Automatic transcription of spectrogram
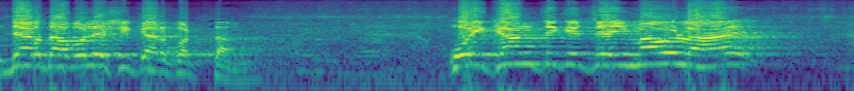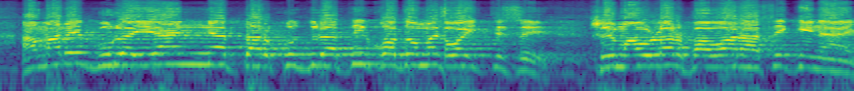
দেবতা বলে স্বীকার করতাম। ওইখান থেকে যেই মাওলায় আমারে ঘুরাইয়া আইনা তার কুদরাতি কদমে হইতেছে সে মাওলার পাওয়ার আছে কি নাই?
